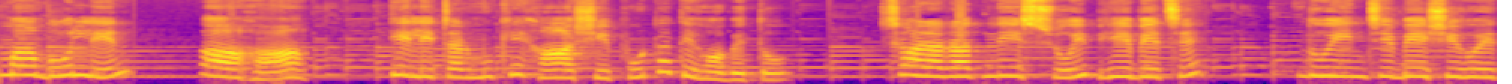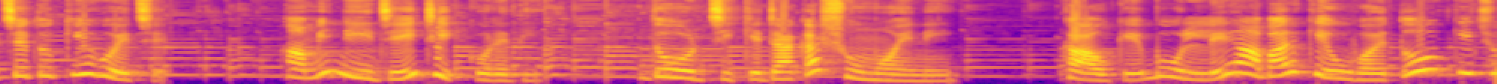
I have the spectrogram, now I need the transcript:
মা বললেন, আহা, ছেলেটার মুখে হাসি ফোটাতে হবে তো। সারা রাত নিশ্চয়ই ভেবেছে দুই ইঞ্চি বেশি হয়েছে তো কি হয়েছে? আমি নিজেই ঠিক করে দিই। দর্জিকে ডাকার সময় নেই। কাউকে বললে আবার কেউ হয়তো কিছু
